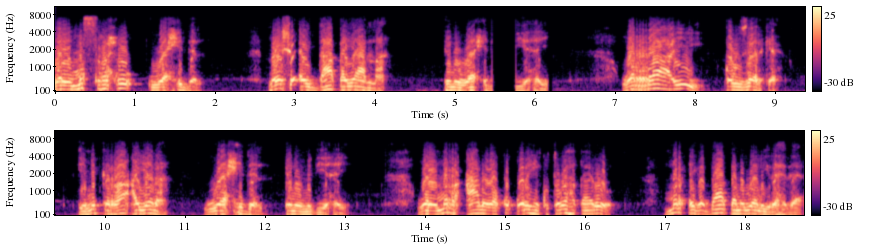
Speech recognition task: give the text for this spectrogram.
Waalmasraxu waaxidan meesha ay daaqayaanna inuu waaxid yahay. Waalraaci qowsaarka iyo midka raacayana waaxidan inuu mid yahay. Walmarcaana waa ku qorayihin kutubaha qaaro. Marciga daaqana waa la yidhaahdaa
